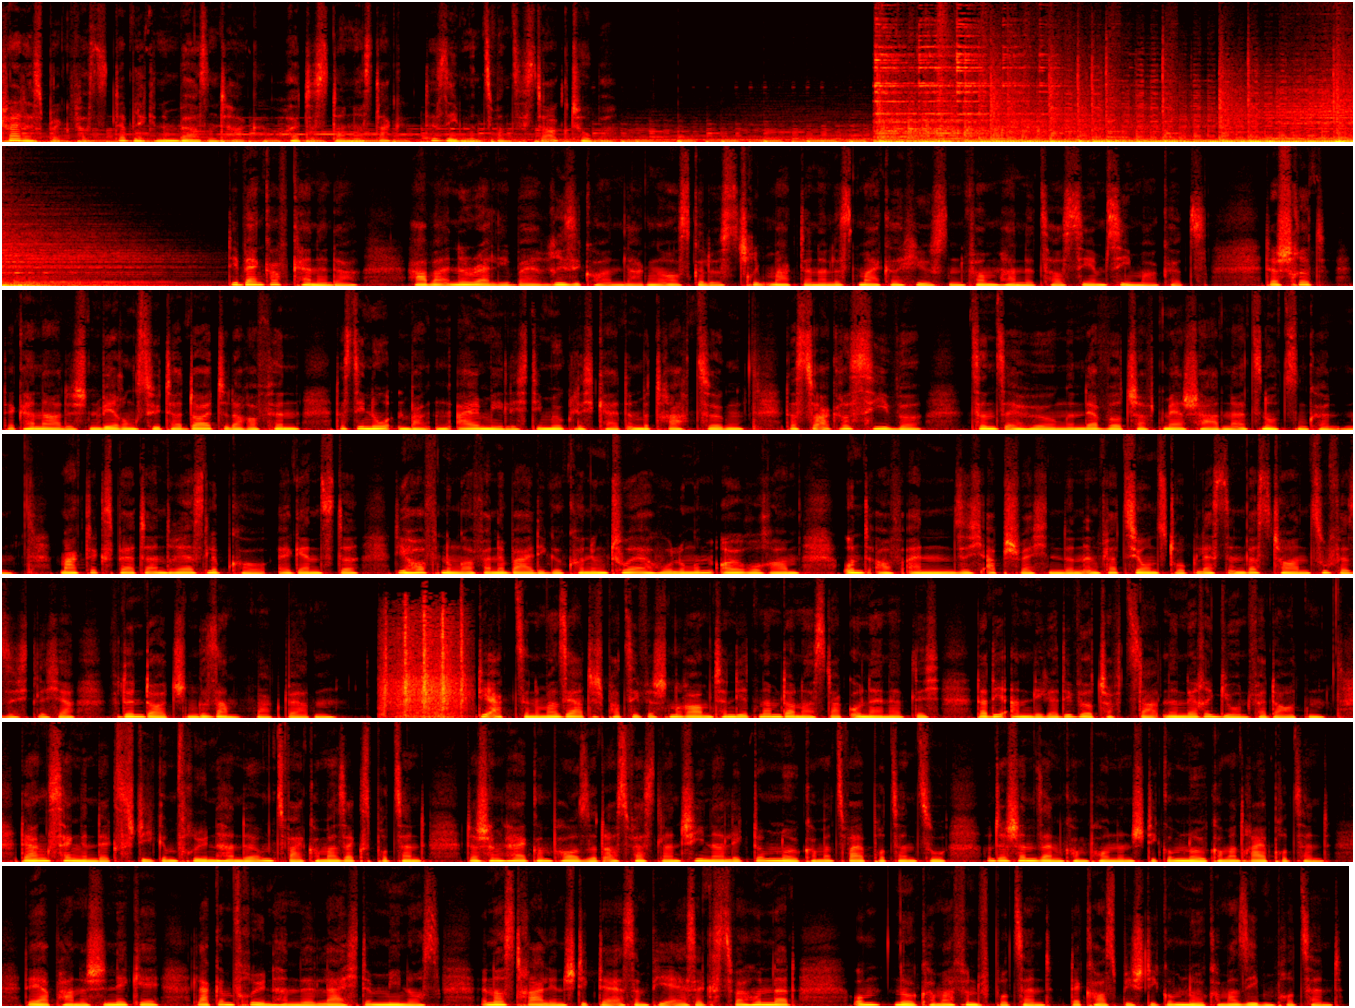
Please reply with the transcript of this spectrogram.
Traders Breakfast, der Blick in den Börsentag. Heute ist Donnerstag, der 27. Oktober. Die Bank of Canada habe eine Rallye bei Risikoanlagen ausgelöst, schrieb Marktanalyst Michael Houston vom Handelshaus CMC Markets. Der Schritt der kanadischen Währungshüter deute darauf hin, dass die Notenbanken allmählich die Möglichkeit in Betracht zögen, dass zu aggressive Zinserhöhungen der Wirtschaft mehr schaden als nutzen könnten. Marktexperte Andreas Lipkow ergänzte, die Hoffnung auf eine baldige Konjunkturerholung im Euroraum und auf einen sich abschwächenden Inflationsdruck lässt Investoren zuversichtlicher für den deutschen Gesamtmarkt werden. Die Aktien im asiatisch-pazifischen Raum tendierten am Donnerstag uneinheitlich, da die Anleger die Wirtschaftsdaten in der Region verdauten. Der Hang Seng Index stieg im frühen Handel um 2,6 Prozent, der Shanghai Composite aus Festland China legte um 0,2 Prozent zu und der Shenzhen Component stieg um 0,3 Prozent. Der japanische Nikkei lag im frühen Handel leicht im Minus. In Australien stieg der S&P ASX 200 um 0,5 Prozent, der Kospi stieg um 0,7 Prozent.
